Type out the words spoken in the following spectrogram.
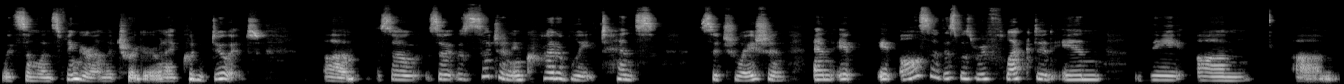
with someone's finger on the trigger, and I couldn't do it. Um, so, so it was such an incredibly tense situation, and it it also this was reflected in the um, um,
